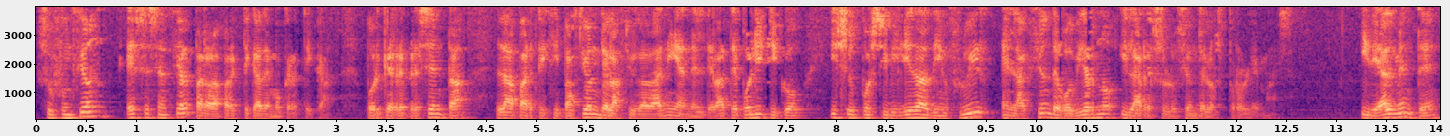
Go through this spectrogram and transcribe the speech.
Su función es esencial para la práctica democrática, porque representa la participación de la ciudadanía en el debate político y su posibilidad de influir en la acción de gobierno y la resolución de los problemas. Idealmente,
